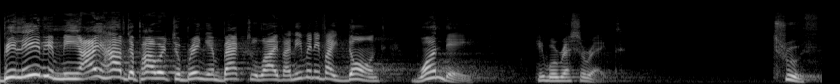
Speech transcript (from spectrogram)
Believe in me, I have the power to bring him back to life. And even if I don't, one day he will resurrect. Truth.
